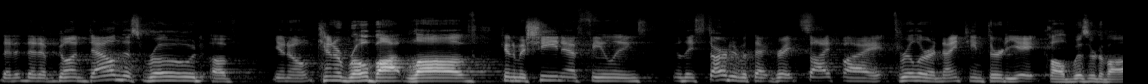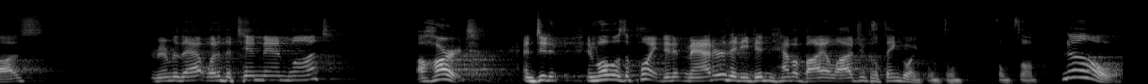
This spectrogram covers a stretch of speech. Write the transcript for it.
that, that have gone down this road of, you know, can a robot love? Can a machine have feelings? You know, they started with that great sci fi thriller in 1938 called Wizard of Oz. Remember that? What did the Tin Man want? A heart. And did it and what was the point? Did it matter that he didn't have a biological thing going thump thump thump thump? No.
